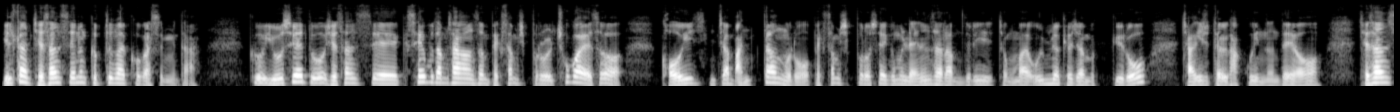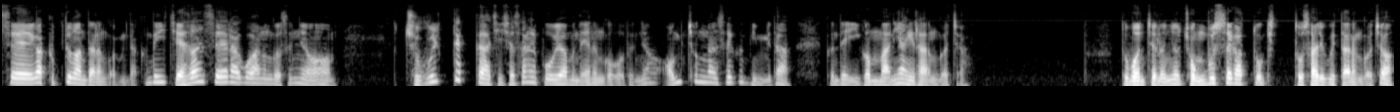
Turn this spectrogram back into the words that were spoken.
일단 재산세는 급등할 것 같습니다. 그 요새도 재산세 세부담 상한선 130%를 초과해서 거의 진짜 만땅으로 130% 세금을 내는 사람들이 정말 울며 겨자 먹기로 자기 주택을 갖고 있는데요. 재산세가 급등한다는 겁니다. 근데 이 재산세라고 하는 것은요. 죽을 때까지 재산을 보유하면 내는 거거든요. 엄청난 세금입니다. 근데 이것만이 아니라는 거죠. 두 번째는요, 종부세가 또 도사리고 있다는 거죠.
